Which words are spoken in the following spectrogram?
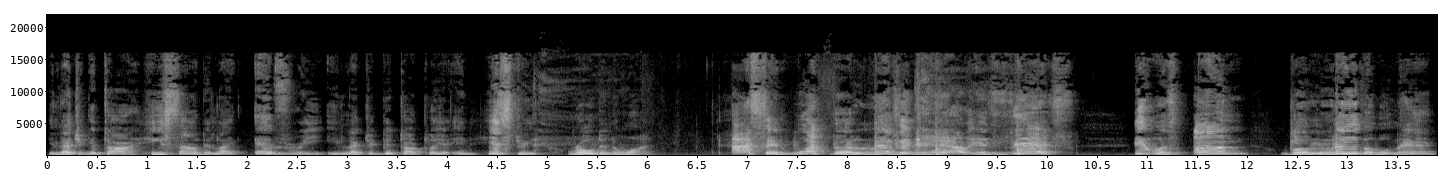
electric guitar, he sounded like every electric guitar player in history rolled into one. I said, what the living hell is this? It was unbelievable, man.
